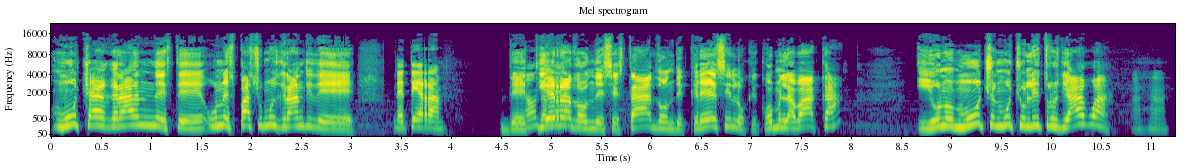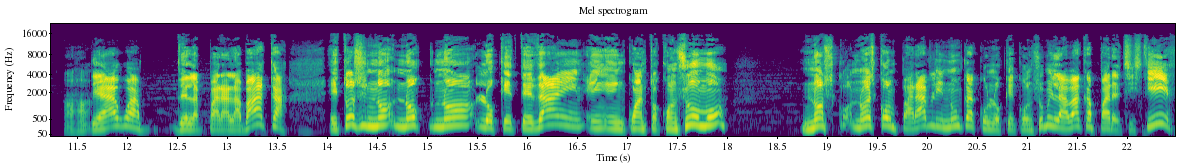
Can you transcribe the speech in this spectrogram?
mucha gran, este, un espacio muy grande de, De tierra. de No, tierra también. donde se está, donde crece lo que come la vaca y unos muchos, muchos litros de agua Ajá. Ajá. de agua de la, para la vaca. Entonces, no, no, no, lo que te da en, en- en cuanto a consumo no es, no es comparable nunca con lo que consume la vaca para existir,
